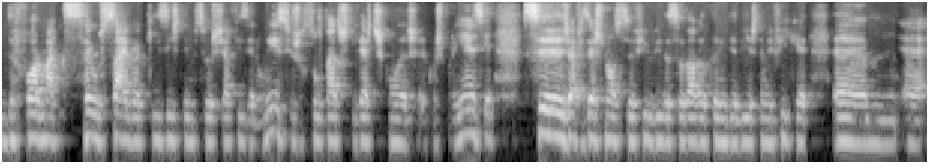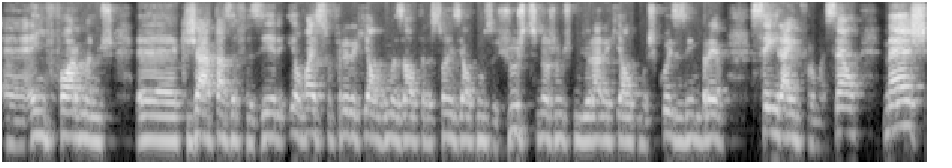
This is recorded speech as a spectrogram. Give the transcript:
de forma a que eu saiba que existem pessoas que já fizeram isso, os resultados que tiveste com a, com a experiência. Se já fizeste o nosso desafio Vida Saudável 30 dias, também fica um, a, a informa-nos uh, que já estás a fazer. Ele vai aqui algumas alterações e alguns ajustes, nós vamos melhorar aqui algumas coisas, em breve sairá a informação, mas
